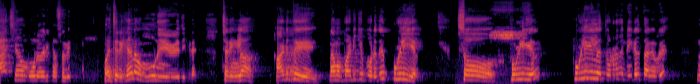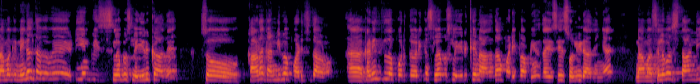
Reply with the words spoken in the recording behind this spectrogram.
மேக்ஸிமம் மூணு வரைக்கும் சொல்லி வச்சிருக்கேன். நான் மூணு எழுதிக்கிறேன். சரிங்களா? அடுத்து நம்ம படிக்க போறது புள்ளியியல். ஸோ புள்ளியியல் புள்ளியியல தொடர்ந்து நிகழ்த்தகவு நமக்கு நிகழ்த்தகவு டிஎன்பிசி சிலபஸ்ல இருக்காது. ஸோ ஆனால் கண்டிப்பாக படிச்சுதாகணும். ஆகணும் கணிதத்தை பொறுத்த வரைக்கும் சிலபஸ்ல இருக்கு நான் அதை தான் படிப்பேன் அப்படின்னு தயவுசெய்து சொல்லிடாதீங்க. நாம சிலபஸ் தாண்டி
